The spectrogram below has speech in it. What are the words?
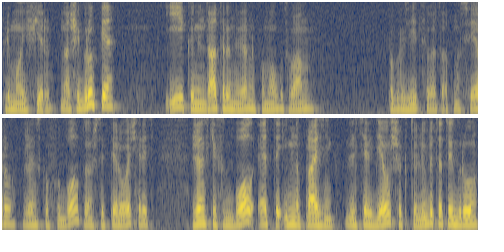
прямой эфир в нашей группе, и комментаторы, наверное, помогут вам погрузиться в эту атмосферу женского футбола, потому что в первую очередь женский футбол — это именно праздник для тех девушек, кто любит эту игру,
